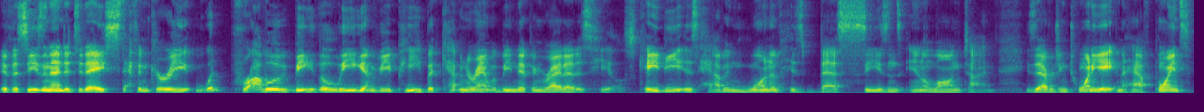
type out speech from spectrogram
If the season ended today, Stephen Curry would probably be the league MVP, but Kevin Durant would be nipping right at his heels. KD is having one of his best seasons in a long time. He's averaging 28 and a half points,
